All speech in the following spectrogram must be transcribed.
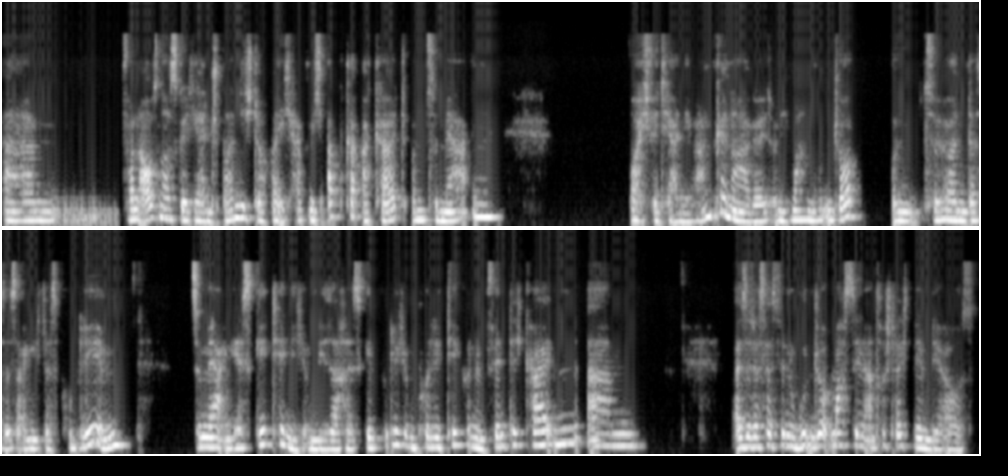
Ähm, von außen aus gehört, ja, entspann dich doch, weil ich habe mich abgeackert und zu merken, boah, ich werde hier an die Wand genagelt und ich mache einen guten Job und zu hören, das ist eigentlich das Problem, zu merken, es geht hier nicht um die Sache, es geht wirklich um Politik und Empfindlichkeiten. Ähm, also das heißt, wenn du einen guten Job machst, den andere schlecht neben dir aus.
